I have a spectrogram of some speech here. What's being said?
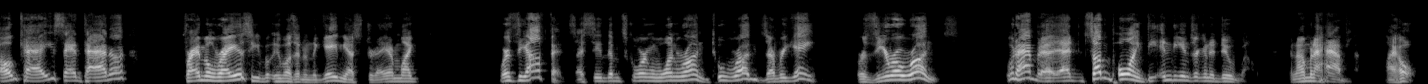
okay. Santana, Franmil Reyes, he, he wasn't in the game yesterday. I'm like, where's the offense? I see them scoring one run, two runs every game, or zero runs. What happened? At some point, the Indians are going to do well, and I'm going to have them. I hope.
